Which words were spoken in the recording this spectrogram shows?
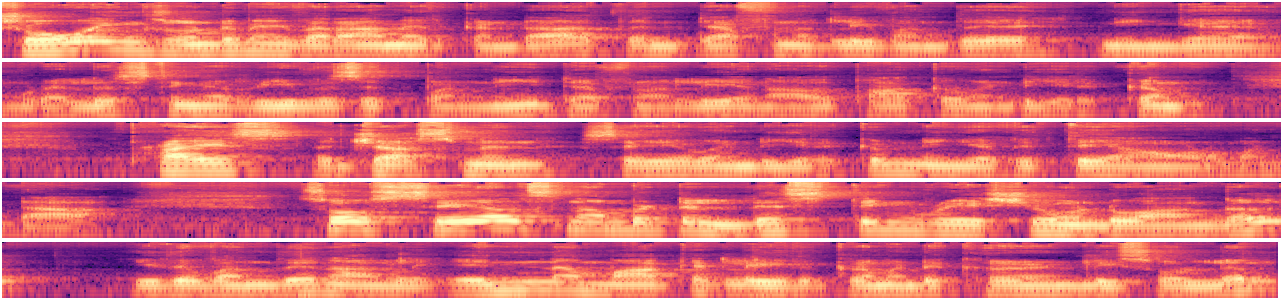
ஷோயிங்ஸ் ஒன்றுமே வராமல் இருக்கண்டா? தென் டெஃபினெட்லி வந்து நீங்கள் உங்களோட லிஸ்டிங்கை ரீவிசிட் பண்ணி டெஃபினெட்லி என்னால் பார்க்க வேண்டியிருக்கும். ப்ரைஸ் அட்ஜஸ்ட்மெண்ட் செய்ய வேண்டியிருக்கும். நீங்கள் வித்தே ஆகணுமாண்டா ஸோ சேல்ஸ் நம்பர்ட்டு லிஸ்டிங் ரேஷியோ ஒன்று வாங்கல். இது வந்து நாங்கள் என்ன மார்க்கெட்டில் இருக்கிறோம்னு கரண்ட்லி சொல்லும்.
